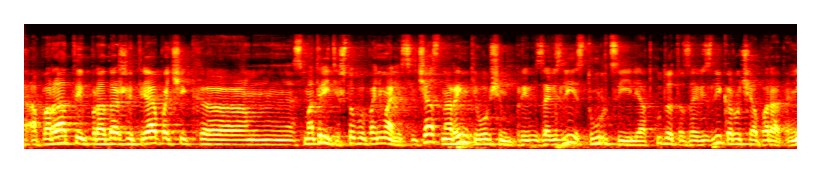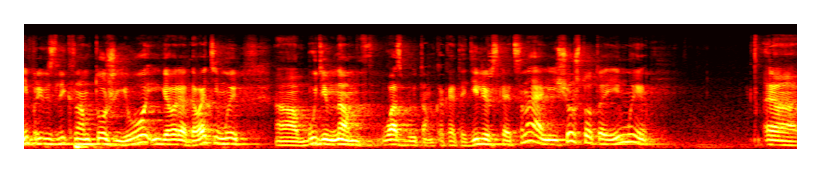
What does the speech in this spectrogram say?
аппараты продажи тряпочек. Эм, смотрите, чтобы вы понимали, сейчас на рынке, в общем, завезли из Турции или откуда-то завезли, короче, аппарат. Они привезли к нам тоже его и говорят, давайте мы э, будем, нам, у вас будет там какая-то дилерская цена или еще что-то, и мы... Э,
